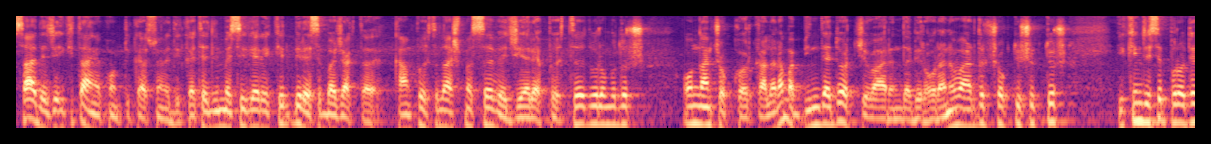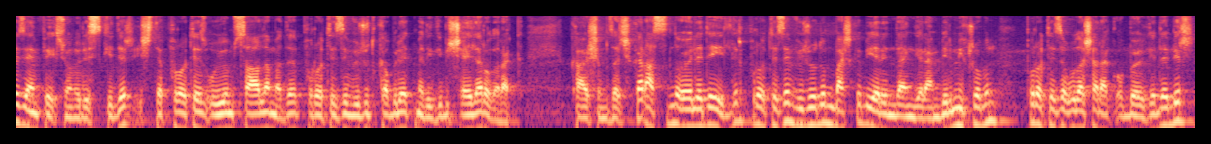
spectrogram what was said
Sadece iki tane komplikasyona dikkat edilmesi gerekir. Birisi bacakta kan pıhtılaşması ve ciğere pıhtı durumudur. Ondan çok korkarlar ama binde dört civarında bir oranı vardır. Çok düşüktür. İkincisi protez enfeksiyonu riskidir. İşte protez uyum sağlamadı, protezi vücut kabul etmedi gibi şeyler olarak karşımıza çıkar. Aslında öyle değildir. Proteze vücudun başka bir yerinden giren bir mikrobun proteze ulaşarak o bölgede bir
